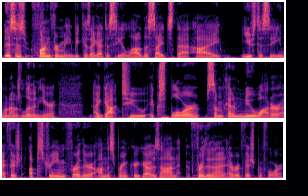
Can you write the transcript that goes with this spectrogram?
this is fun for me because I got to see a lot of the sites that I used to see when I was living here. I got to explore some kind of new water. I fished upstream further on the Spring Creek I was on, further than I'd ever fished before.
